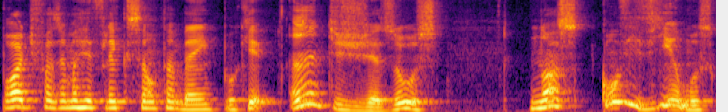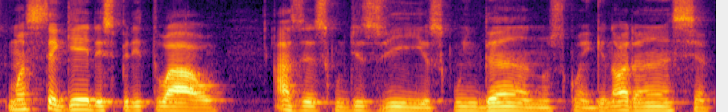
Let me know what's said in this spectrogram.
pode fazer uma reflexão também, porque antes de Jesus, nós convivíamos com uma cegueira espiritual, às vezes com desvios, com enganos, com ignorância.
